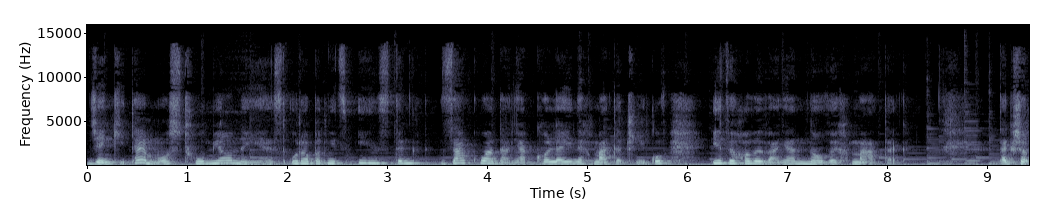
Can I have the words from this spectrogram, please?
Dzięki temu stłumiony jest u robotnic instynkt zakładania kolejnych mateczników i wychowywania nowych matek. Także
